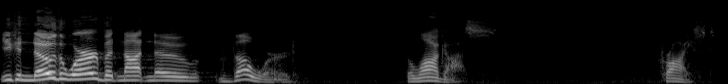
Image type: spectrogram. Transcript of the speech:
You can know the word but not know the word, the Logos, Christ.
